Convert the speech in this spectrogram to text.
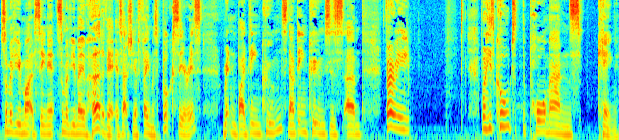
Some of you might have seen it, some of you may have heard of it. It's actually a famous book series written by Dean Koontz. Now, Dean Koontz is um, very. Well, he's called the poor man's king,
